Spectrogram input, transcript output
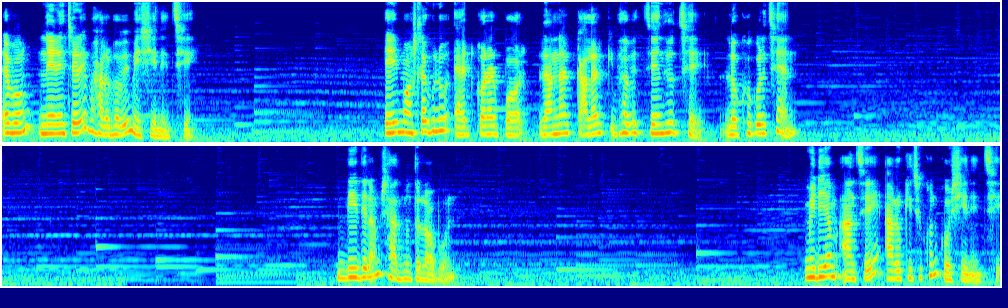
এবং নেড়েচেড়ে ভালোভাবে মিশিয়ে নিচ্ছি। এই মশলাগুলো অ্যাড করার পর রান্নার কালার কীভাবে চেঞ্জ হচ্ছে লক্ষ্য করেছেন? দিয়ে দিলাম স্বাদ মতো লবণ। মিডিয়াম আঁচে আরও কিছুক্ষণ কষিয়ে নিচ্ছি।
